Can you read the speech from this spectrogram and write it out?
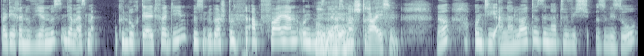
weil die renovieren müssen. Die haben erstmal genug Geld verdient, müssen Überstunden abfeiern und müssen ja, erstmal streichen. Ne? Und die anderen Leute sind natürlich sowieso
